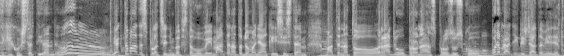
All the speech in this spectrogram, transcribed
tak jako čtvrtý rande. no, Jak to máte s placením ve vztahu vy? Máte na to doma nějaký systém? Máte na to radu pro nás, pro Zuzku? Budem rádi, když dáte vědět.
